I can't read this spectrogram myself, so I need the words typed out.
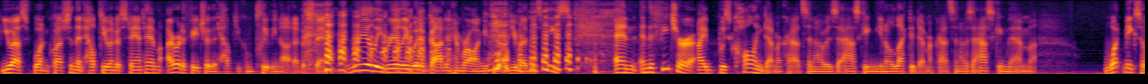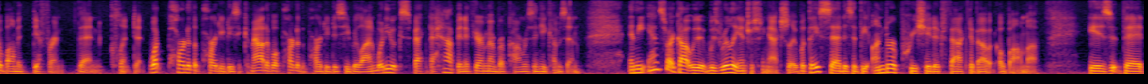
You asked one question that helped you understand him. I wrote a feature that helped you completely not understand. him. really, really would have gotten him wrong if you, if you read this piece. And and the feature, I was calling Democrats and I was asking, you know, elected Democrats, and I was asking them, what makes Obama different than Clinton? What part of the party does he come out of? What part of the party does he rely on? What do you expect to happen if you're a member of Congress and he comes in? And the answer I got was, was really interesting, actually. What they said is that the underappreciated fact about Obama is that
